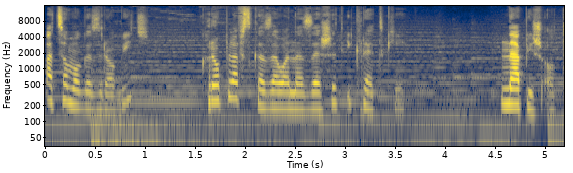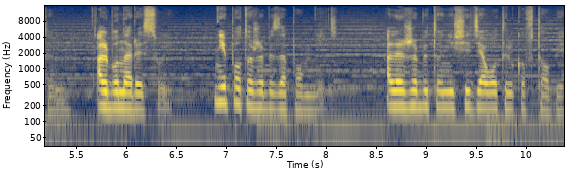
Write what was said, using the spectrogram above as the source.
A co mogę zrobić? Kropla wskazała na zeszyt i kredki. Napisz o tym, albo narysuj. Nie po to, żeby zapomnieć, ale żeby to nie siedziało tylko w tobie.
